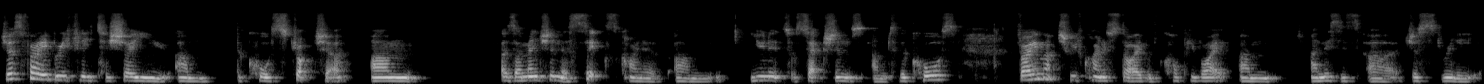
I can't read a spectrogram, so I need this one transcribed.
Just very briefly to show you um, the course structure. Um, as I mentioned, there's six kind of um, units or sections to the course. Very much we've kind of started with copyright and this is uh, just really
